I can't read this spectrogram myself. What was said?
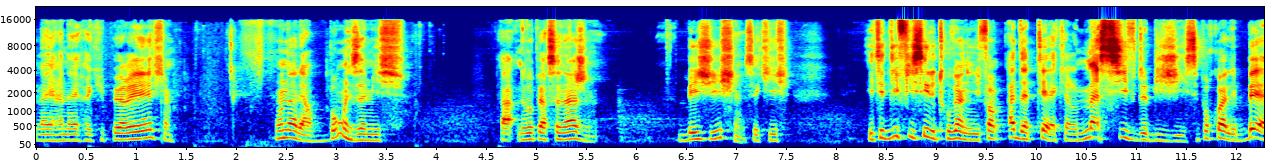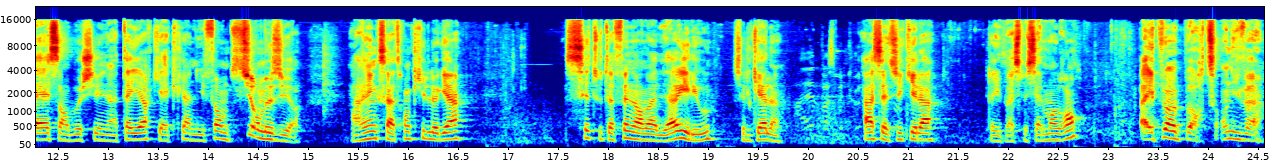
Là, il rien à. On a l'air bon, les amis. Ah, nouveau personnage. BJ, c'est qui? Il était difficile de trouver un uniforme adapté à la carrure massive de BJ. C'est pourquoi les BAS a embauché un tailleur qui a créé un uniforme sur mesure. Ah, rien que ça, tranquille le gars. C'est tout à fait normal. Derrière, il est où? C'est lequel? Ah, c'est celui qui est là. Il est pas spécialement grand. Allez, peu importe, on y va.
